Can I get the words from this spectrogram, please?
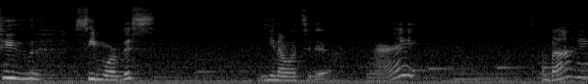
to see more of this, you know what to do. Alright? Bye.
